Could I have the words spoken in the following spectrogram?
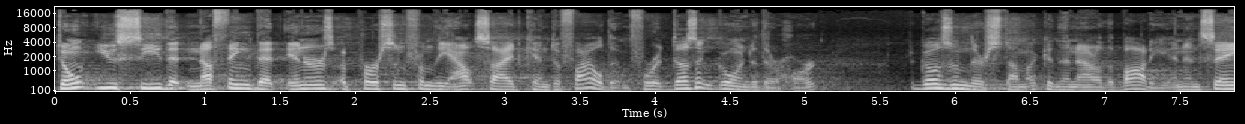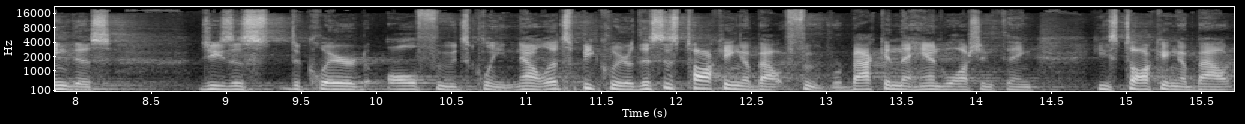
Don't you see that nothing that enters a person from the outside can defile them? For it doesn't go into their heart, it goes in their stomach and then out of the body. And in saying this, Jesus declared all foods clean. Now, let's be clear this is talking about food. We're back in the hand washing thing he's talking about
